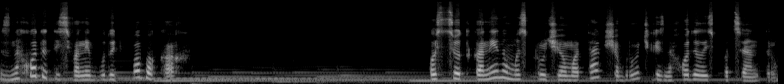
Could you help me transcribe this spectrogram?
Знаходитись вони будуть по боках. Ось цю тканину ми скручуємо так, щоб ручки знаходились по центру.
